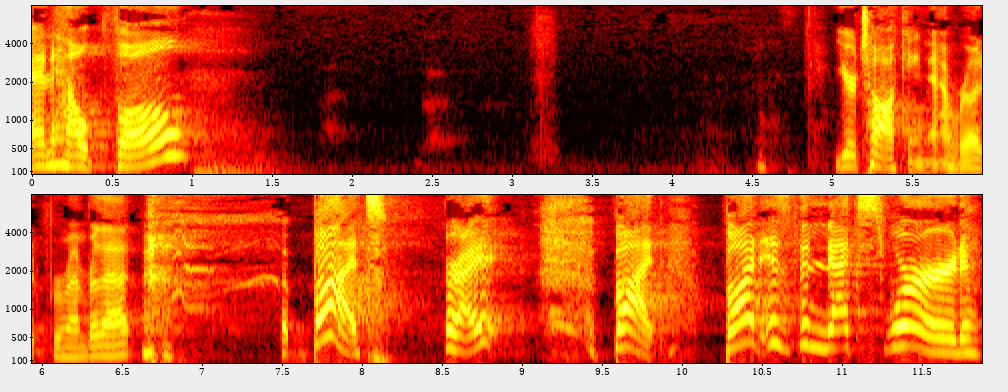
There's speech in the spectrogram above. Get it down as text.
and helpful. You're talking now. Remember that? but, right? But but is the next word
